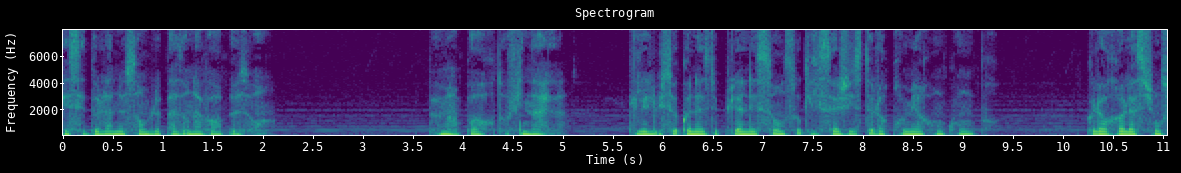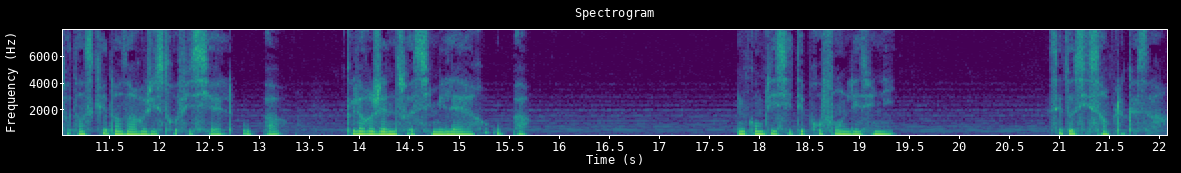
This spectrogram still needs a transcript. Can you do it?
mais ces deux-là ne semblent pas en avoir besoin. M'importe au final qu'elle et lui se connaissent depuis la naissance ou qu'il s'agisse de leur première rencontre, que leur relation soit inscrite dans un registre officiel ou pas, que leurs gènes soient similaires ou pas. Une complicité profonde les unit. C'est aussi simple que ça.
